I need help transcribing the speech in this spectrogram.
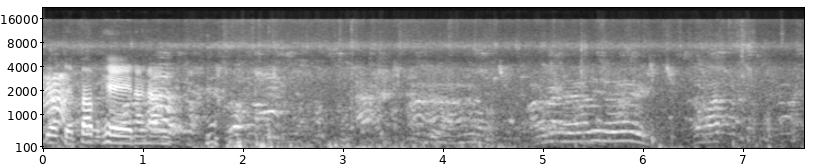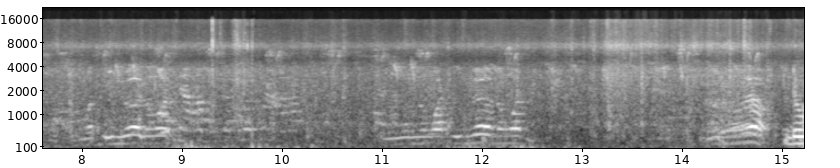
เกี่ยวแต่ป้าแพนะคะดู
